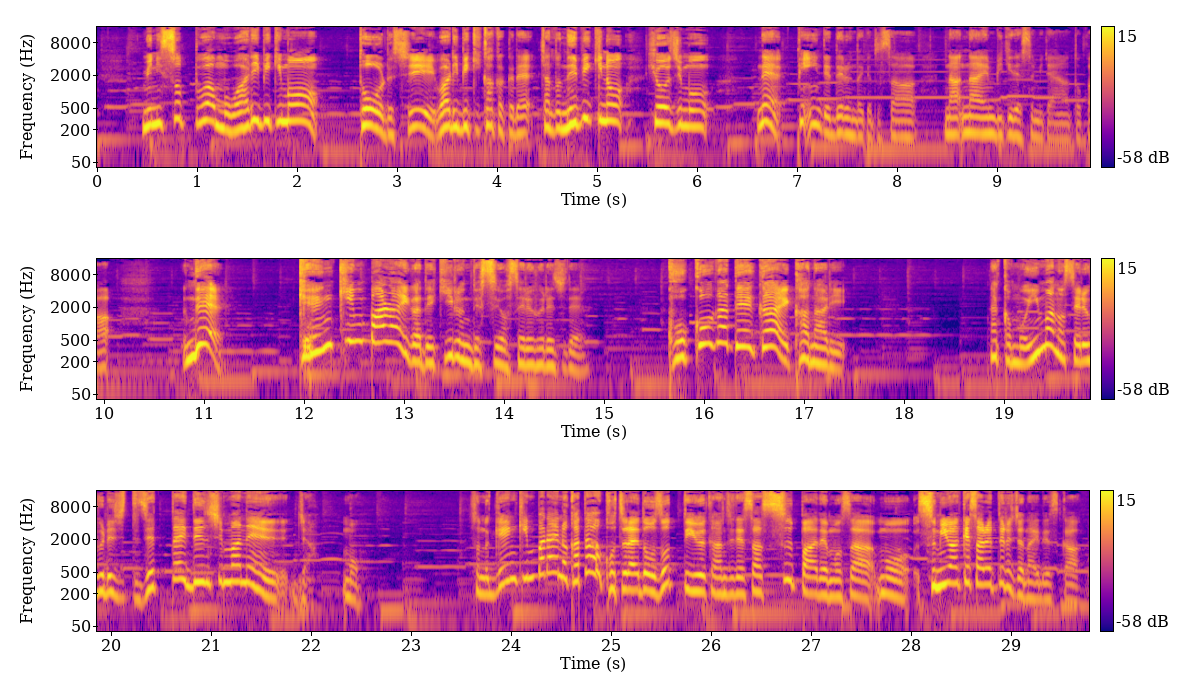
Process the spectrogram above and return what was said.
ミニストップはもう割引も通るし割引価格で。ちゃんと値引きの表示もねピンって出るんだけどさ何円引きですみたいなとか。で現金払いができるんですよセルフレジで。ここがでかいかなり。なんかもう今のセルフレジって絶対電子マネーじゃん。もう。その現金払いの方はこちらへどうぞっていう感じでさスーパーでもさもう住み分けされてるじゃないですか。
